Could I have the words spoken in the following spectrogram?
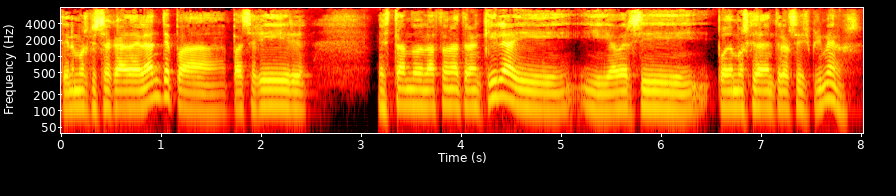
tenemos que sacar adelante para seguir estando en la zona tranquila y, y a ver si podemos quedar entre los seis primeros.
